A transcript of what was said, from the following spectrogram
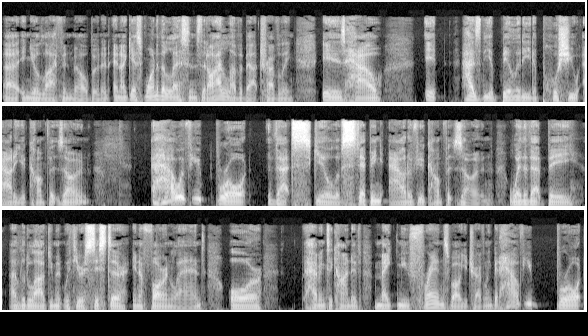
uh, in your life in Melbourne. And, and I guess one of the lessons that I love about traveling is how it has the ability to push you out of your comfort zone. How have you brought that skill of stepping out of your comfort zone, whether that be a little argument with your sister in a foreign land or having to kind of make new friends while you're traveling, but how have you brought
